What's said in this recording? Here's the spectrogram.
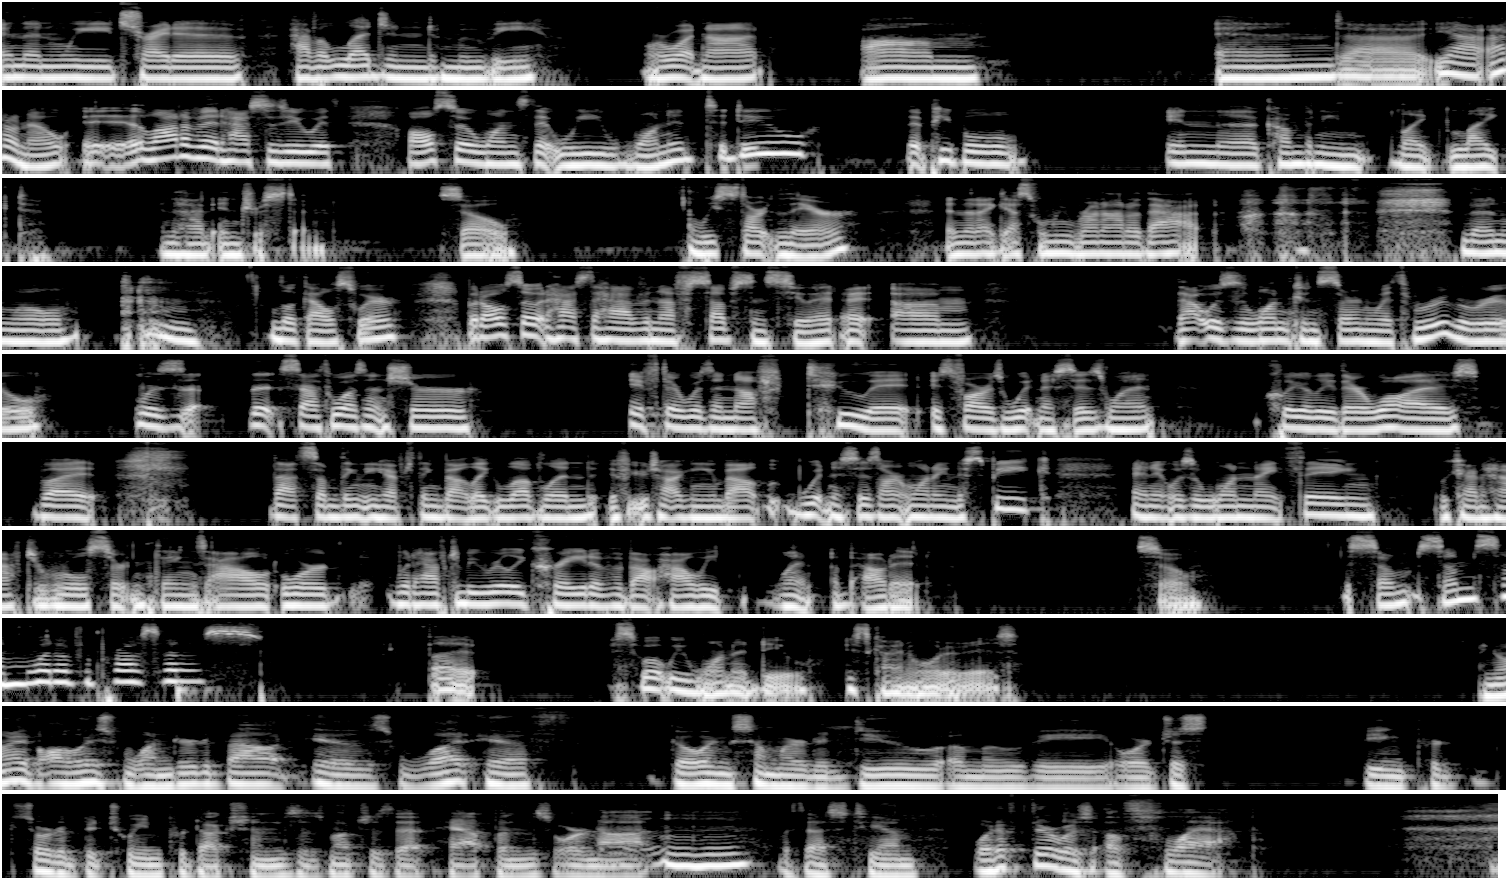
and then we try to have a legend movie or whatnot. Um, and uh, yeah, I don't know. A lot of it has to do with also ones that we wanted to do that people in the company like liked and had interest in. So we start there, and then I guess when we run out of that, then we'll look elsewhere. But also, it has to have enough substance to it. I- um, that was the one concern with Rougarou was that Seth wasn't sure if there was enough to it as far as witnesses went. Clearly, there was, but that's something that you have to think about. Like Loveland, if you're talking about witnesses aren't wanting to speak and it was a one night thing, we kind of have to rule certain things out or would have to be really creative about how we went about it. So, some, some, somewhat of a process. but it's what we want to do. Is kind of what it is. You know what I've always wondered about is what if going somewhere to do a movie or just being pro- sort of between productions, as much as that happens or not mm-hmm. with STM, what if there was a flap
